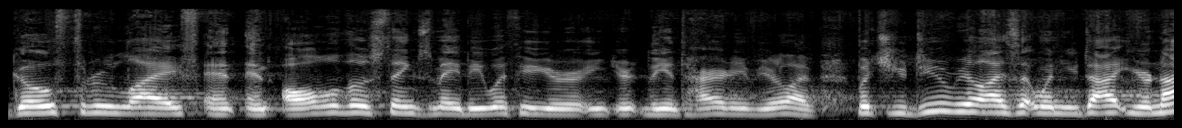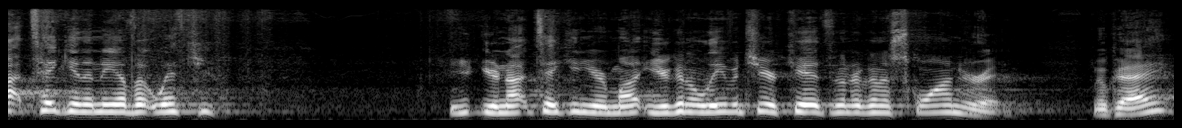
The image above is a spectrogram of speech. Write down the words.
go through life, and, and all of those things may be with you your, your, the entirety of your life, but you do realize that when you die, you're not taking any of it with you. You're not taking your money, you're going to leave it to your kids, and they're going to squander it. Okay?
